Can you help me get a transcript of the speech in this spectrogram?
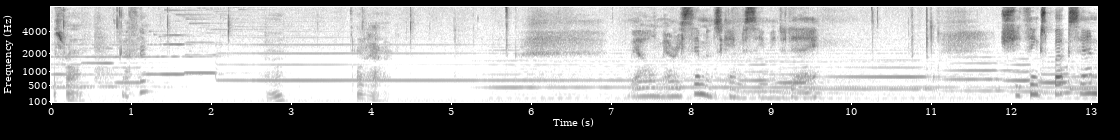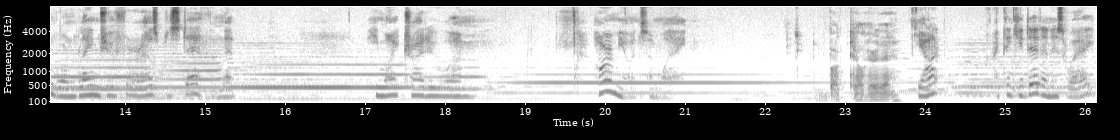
What's wrong? Nothing? Huh? What happened? Well, Mary Simmons came to see me today. She thinks Buck Sanborn blames you for her husband's death and that he might try to, um, harm you in some way. Did Buck tell her that? Yeah, I think he did in his way.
